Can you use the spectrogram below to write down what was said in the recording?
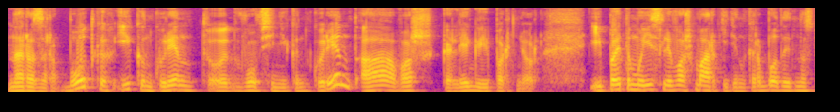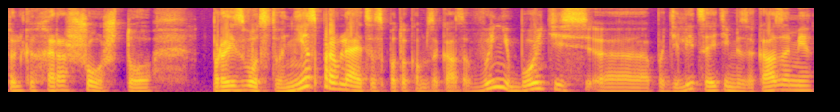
на разработках, и конкурент э, вовсе не конкурент, а ваш коллега и партнер. И поэтому, если ваш маркетинг работает работает настолько хорошо, что производство не справляется с потоком заказов, вы не бойтесь э, поделиться этими заказами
